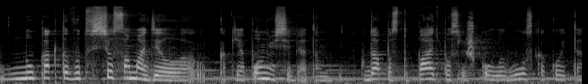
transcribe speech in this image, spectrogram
ну, как-то вот все сама делала, как я помню себя, там, куда поступать после школы, вуз какой-то.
